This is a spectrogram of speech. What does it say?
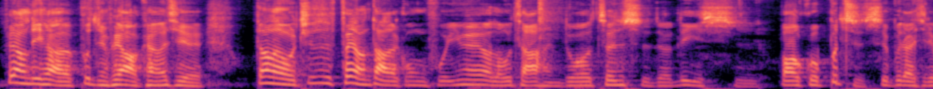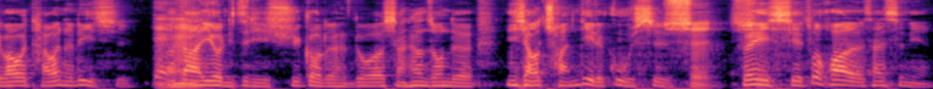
非常厉害，不仅非常好看，而且当然，我就是非常大的功夫，因为要糅杂很多真实的历史，包括不只是布袋戏，包括台湾的历史。对，当然也有你自己虚构的很多想象中的你想要传递的故事。是，所以写作花了三四年，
